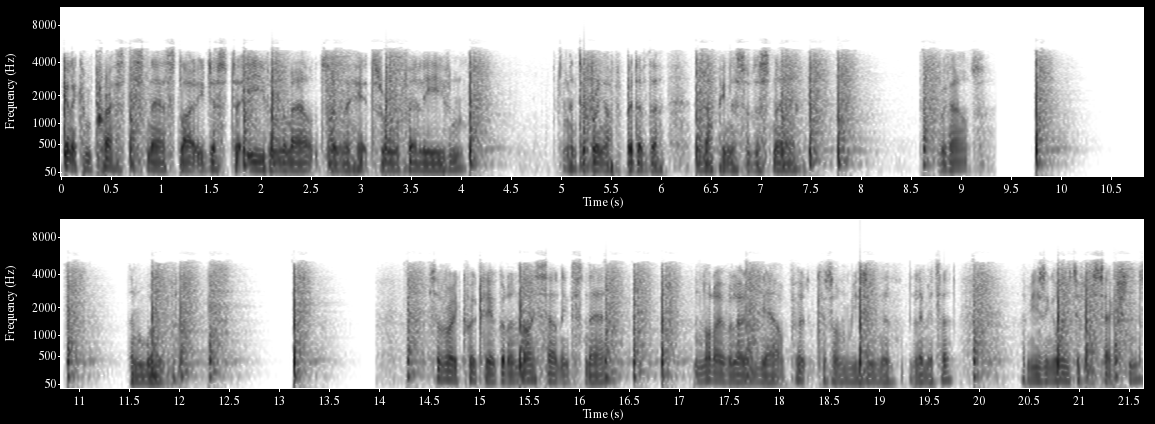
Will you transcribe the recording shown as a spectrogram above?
going to compress the snare slightly just to even them out so the hits are all fairly even and to bring up a bit of the zappiness of the snare without and with. So very quickly I've got a nice sounding snare. I'm not overloading the output because I'm using the limiter. I'm using all these different sections.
